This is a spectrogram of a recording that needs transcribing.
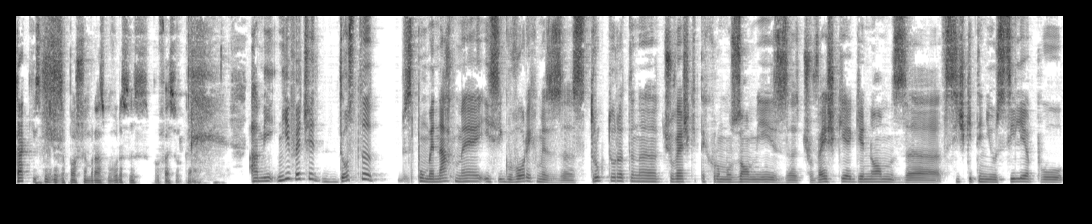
Как искаш да започнем разговора с професор Канен? Ами, ние вече доста споменахме и си говорихме за структурата на човешките хромозоми, за човешкия геном, за всичките ни усилия по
